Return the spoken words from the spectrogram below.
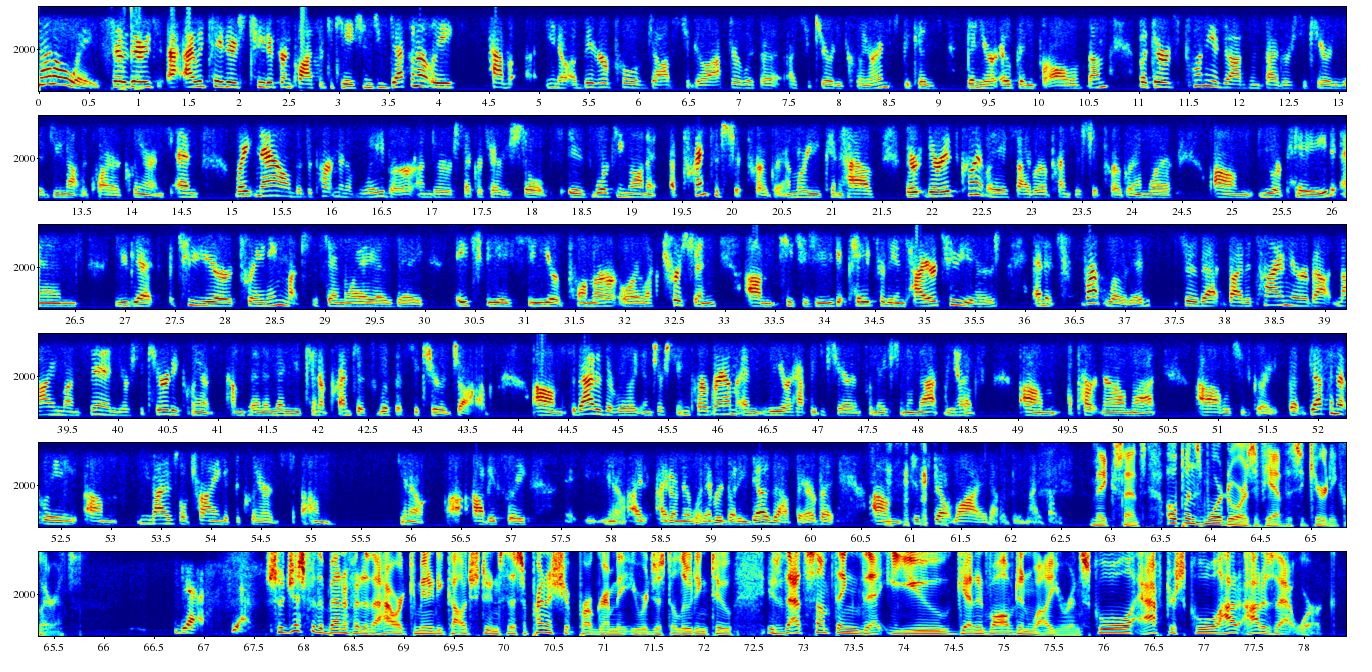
Not always. So Okay. there's, I would say there's two different classifications. You definitely have, you know, a bigger pool of jobs to go after with a, a security clearance because then you're open for all of them. But there's plenty of jobs in cybersecurity that do not require clearance. And right now, the Department of Labor under Secretary Schultz is working on an apprenticeship program where you can have, there, there is currently a cyber apprenticeship program where um, you are paid and you get a two-year training, much the same way as a HVAC or plumber or electrician um, teaches you. You get paid for the entire two years, and it's front-loaded so that by the time you're about nine months in, your security clearance comes in, and then you can apprentice with a secure job. Um, so that is a really interesting program, and we are happy to share information on that. We have um, a partner on that, uh, which is great. But definitely, um, you might as well try and get the clearance. Um, you know, obviously, you know, I, I don't know what everybody does out there, but um, just don't lie. That would be my advice. Makes sense. Opens more doors if you have the security clearance. Yes, yes. So, just for the benefit of the Howard Community College students, this apprenticeship program that you were just alluding to, is that something that you get involved in while you're in school, after school? How, how does that work?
